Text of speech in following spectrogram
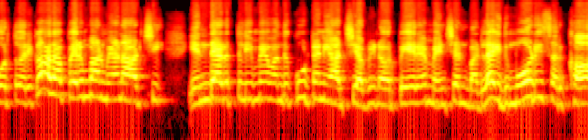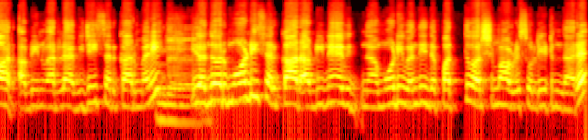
பொறுத்த வரைக்கும் அதான் பெரும்பான்மையான ஆட்சி. எந்த இடத்துலயுமே வந்து கூட்டணி ஆட்சி அப்படின்னு ஒரு பேரை மென்ஷன் பண்ணல. இது மோடி சர்க்கார் அப்படின்னு வரல. விஜய் சர்க்கார் மாதிரி இது வந்து ஒரு மோடி சர்க்கார் அப்படின்னு மோடி வந்து இந்த பத்து வருஷமா அப்படி சொல்லிட்டு இருந்தாரு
